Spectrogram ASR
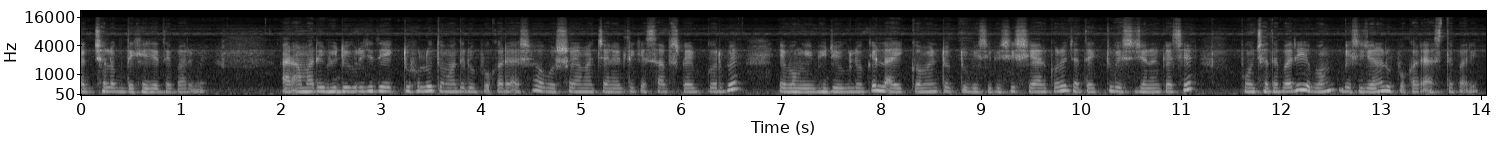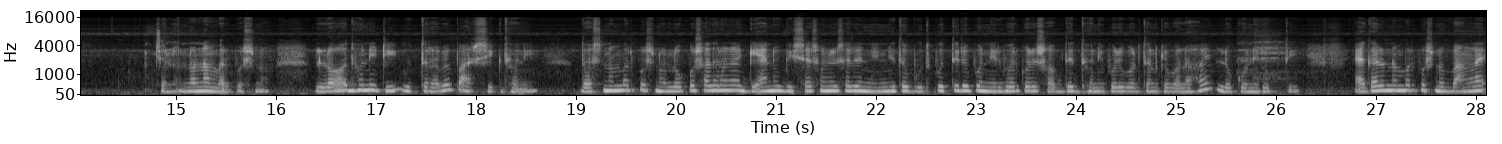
এক ঝলক দেখে যেতে পারবে। আর আমার এই ভিডিওগুলি যদি একটু হলেও তোমাদের উপকারে আসে, অবশ্যই আমার চ্যানেলটিকে সাবস্ক্রাইব করবে এবং এই ভিডিওগুলোকে লাইক কমেন্ট একটু বেশি বেশি শেয়ার করে যাতে একটু বেশি জনের কাছে পৌঁছাতে পারি এবং বেশি জনের উপকারে আসতে পারি। চলো, ন নম্বর প্রশ্ন। ল ধ্বনিটি উত্তর হবে পার্শ্বিক ধ্বনি। দশ নম্বর প্রশ্ন। লোকসাধারণের জ্ঞান ও বিশ্বাস অনুসারে নির্ণীত বুৎপত্তির উপর নির্ভর করে শব্দের ধ্বনি পরিবর্তনকে বলা হয় লোকনিরুক্তি। এগারো নম্বর প্রশ্ন, বাংলায়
